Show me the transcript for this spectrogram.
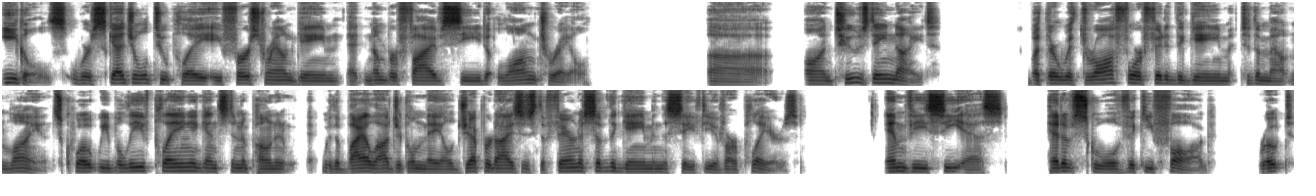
eagles were scheduled to play a first round game at number 5 seed long trail uh, on tuesday night but their withdrawal forfeited the game to the Mountain Lions. Quote, We believe playing against an opponent with a biological male jeopardizes the fairness of the game and the safety of our players. MVCS head of school Vicky Fogg wrote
